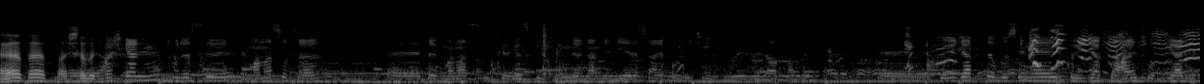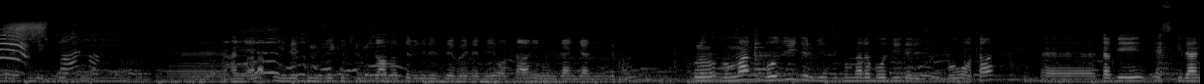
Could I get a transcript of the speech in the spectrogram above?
Evet evet başladık. Ee, hoş geldiniz. Burası Manas Otağı. Ee, tabii Manas Kırgız kültüründe önemli bir yere sahip olduğu için biz burayı böyle adlandırdık. Ee, Kuyucak'ta bu sene Kuyucak daha çok yerli turist çektiği için ee, hani milletimize, kültürümüzü anlatabiliriz diye böyle bir otağı elimizden geldiğince kurduk. Bunlar bozuydur biz bunlara bozuyu deriz bu ota. Ee, tabii eskiden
